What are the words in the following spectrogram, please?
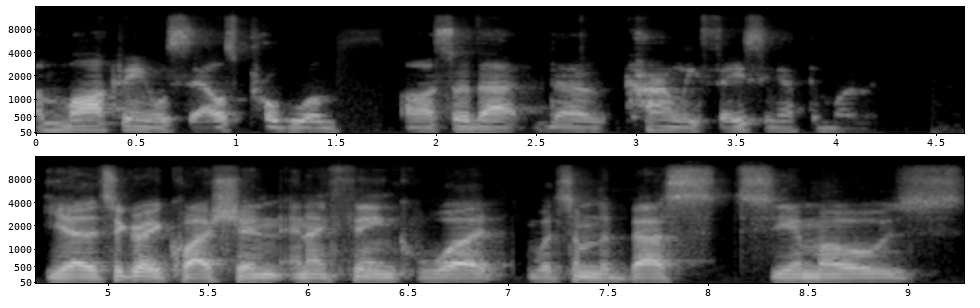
a marketing or sales problem uh, so that they're currently facing at the moment? Yeah, that's a great question, and I think what what some of the best CMOs,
